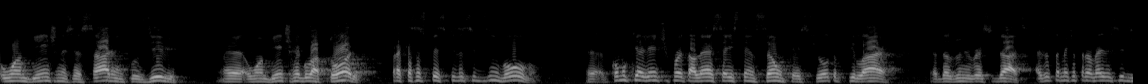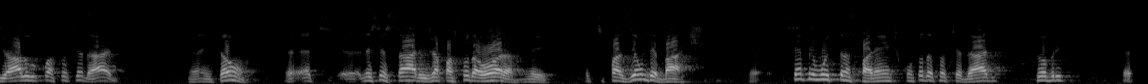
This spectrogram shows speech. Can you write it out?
o ambiente necessário, inclusive é, o ambiente regulatório, para que essas pesquisas se desenvolvam. É, como que a gente fortalece a extensão, que é esse outro pilar é, das universidades? É justamente através desse diálogo com a sociedade. Né? Então, é, é, necessário, já passou da hora, Ney, de se fazer um debate sempre muito transparente com toda a sociedade sobre é,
